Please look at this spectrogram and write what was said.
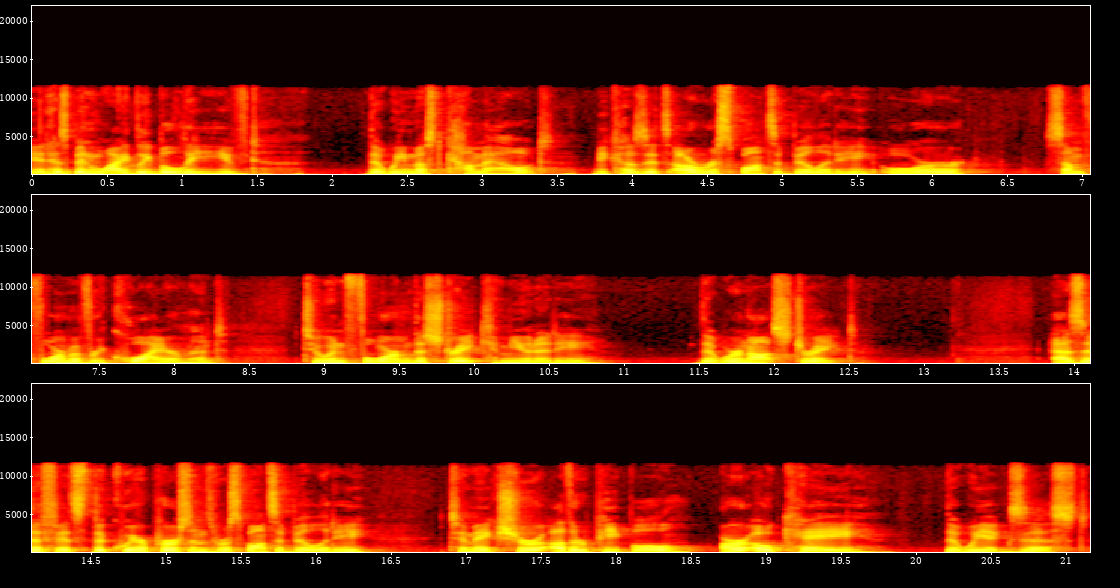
It has been widely believed that we must come out because it's our responsibility or some form of requirement to inform the straight community that we're not straight. As if it's the queer person's responsibility to make sure other people are okay that we exist.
